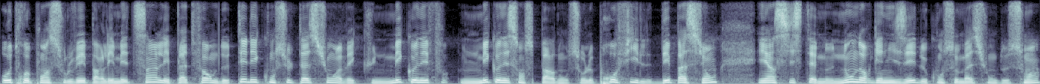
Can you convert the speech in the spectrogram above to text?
Autre point soulevé par les médecins, les plateformes de téléconsultation avec une, méconnaissance pardon, sur le profil des patients et un système non organisée de consommation de soins.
